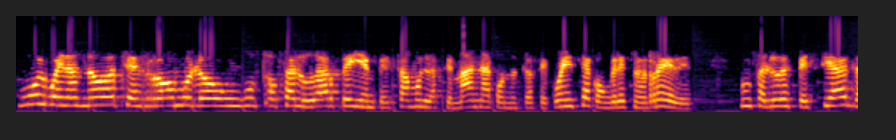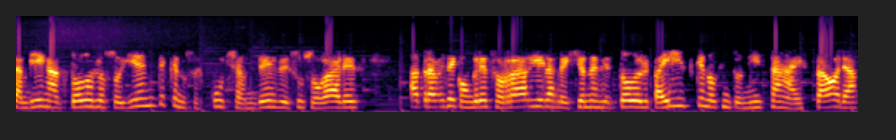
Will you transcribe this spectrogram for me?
Muy buenas noches, Rómulo. Un gusto saludarte y empezamos la semana con nuestra secuencia Congreso en redes. Un saludo especial también a todos los oyentes que nos escuchan desde sus hogares a través de Congreso Radio y las regiones de todo el país que nos sintonizan a esta hora.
